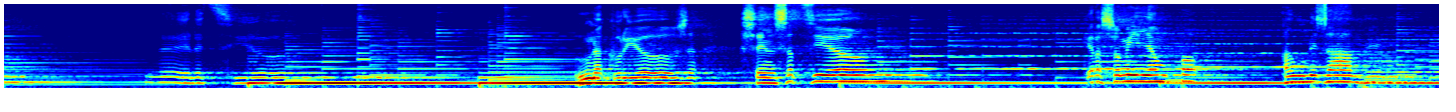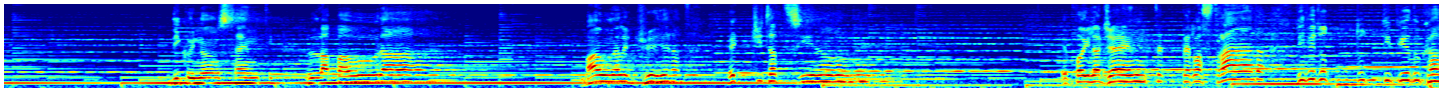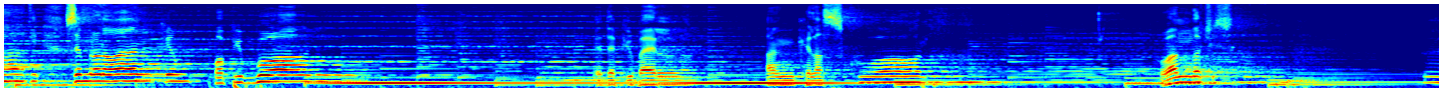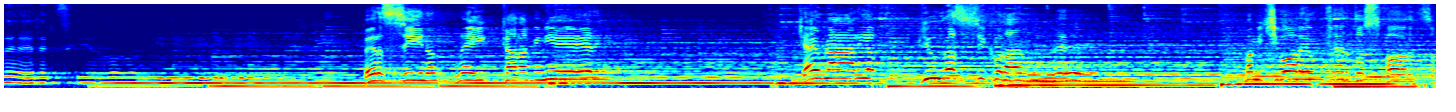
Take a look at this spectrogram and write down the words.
le elezioni. Una curiosa sensazione che rassomiglia un po' a un esame di cui non senti la paura, ma una leggera eccitazione. E poi la gente per la strada li vedo tutti più educati, sembrano anche un po' più buoni. Ed è più bella anche la scuola quando ci sono le lezioni persino nei carabinieri c'è un'aria più rassicurante, ma mi ci vuole un certo sforzo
